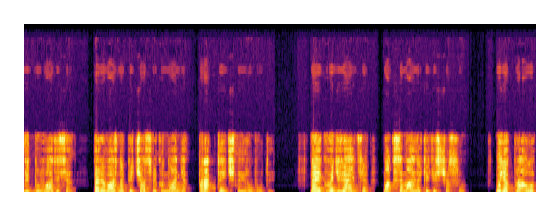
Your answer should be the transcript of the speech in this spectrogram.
відбуватися переважно під час виконання практичної роботи, на яку виділяється максимальна кількість часу, ну, як правило,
